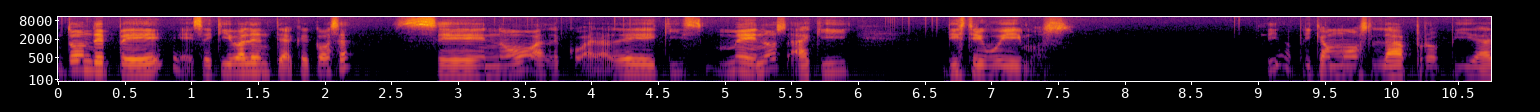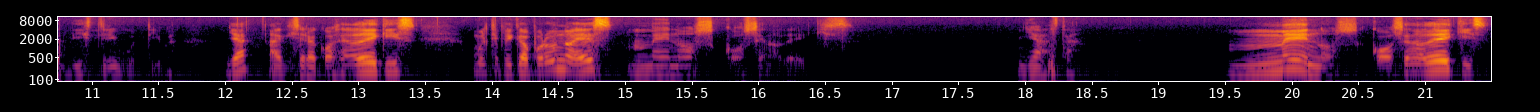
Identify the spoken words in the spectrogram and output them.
Donde P es equivalente a qué cosa? Seno al cuadrado de x menos, aquí distribuimos. ¿Sí? Aplicamos la propiedad distributiva. ¿Ya? Aquí será coseno de x multiplicado por 1 es menos coseno de x. Ya está menos coseno de x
